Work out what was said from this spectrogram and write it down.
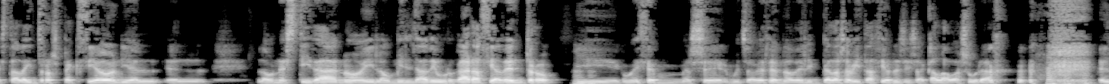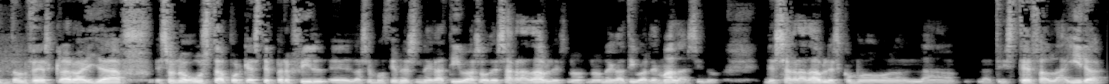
está la introspección y el, el, la honestidad, ¿no? Y la humildad de hurgar hacia adentro y, como dice Merced muchas veces, ¿no? De limpiar las habitaciones y sacar la basura. Entonces, claro, ahí ya eso no gusta porque a este perfil eh, las emociones negativas o desagradables, ¿no? no negativas de malas, sino desagradables como la, la tristeza o la ira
